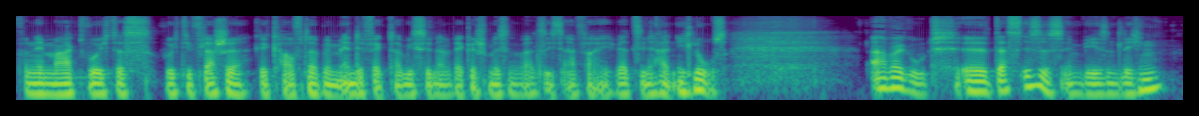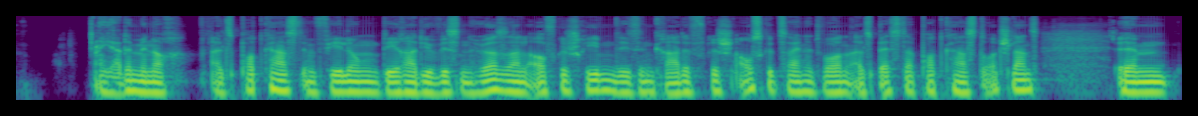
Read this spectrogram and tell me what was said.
von dem Markt, wo ich das, wo ich die Flasche gekauft habe. Im Endeffekt habe ich sie dann weggeschmissen, weil es einfach, ich werde sie halt nicht los. Aber gut, äh, das ist es im Wesentlichen. Ich hatte mir noch als Podcast-Empfehlung D-Radio Wissen Hörsaal aufgeschrieben. Die sind gerade frisch ausgezeichnet worden als bester Podcast Deutschlands. Ähm,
